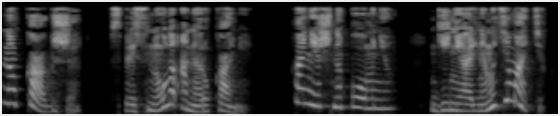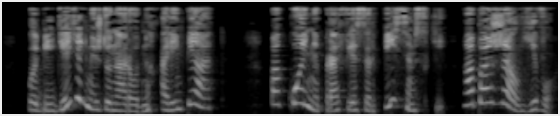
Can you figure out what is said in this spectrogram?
«Ну как же!» – всплеснула она руками. «Конечно, помню. Гениальный математик, победитель международных олимпиад. Покойный профессор Писемский обожал его.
